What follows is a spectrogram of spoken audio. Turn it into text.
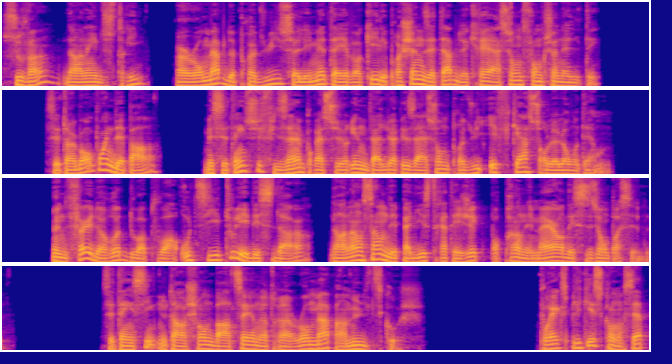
Souvent, dans l'industrie, un roadmap de produit se limite à évoquer les prochaines étapes de création de fonctionnalités. C'est un bon point de départ, mais c'est insuffisant pour assurer une valorisation de produits efficace sur le long terme. Une feuille de route doit pouvoir outiller tous les décideurs dans l'ensemble des paliers stratégiques pour prendre les meilleures décisions possibles. C'est ainsi que nous tâcherons de bâtir notre roadmap en multicouches. Pour expliquer ce concept,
